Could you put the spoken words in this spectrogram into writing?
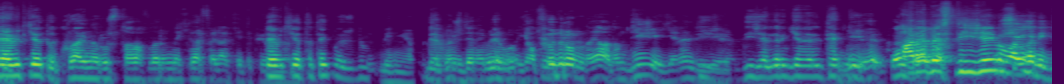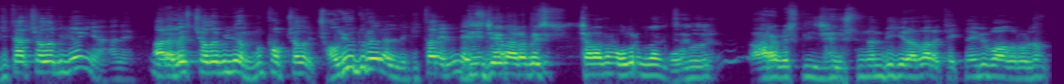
David Guetta. Ukrayna Rus taraflarındakiler felaket yapıyor. David. Guetta teknoloji değil mi? Bilmiyorum. David- Teknoloji denebilir mi? David- Yapıyordur onu da ya adam DJ genel DJ. DJ. DJ'lerin geneli teknoloji. Onu Arabesk DJ mi bu var? şey lan? gibi gitar çalabiliyorsun ya hani arabesk çalabiliyor mu? Pop çalabiliyor. Çalıyordur herhalde gitar elinde. DJ'nin arabesk çalanı olur mu lan? hiç Olur. sence? Arabesk DJ. Üstünden bir girer var ya tekneye bir bağlar oradan.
